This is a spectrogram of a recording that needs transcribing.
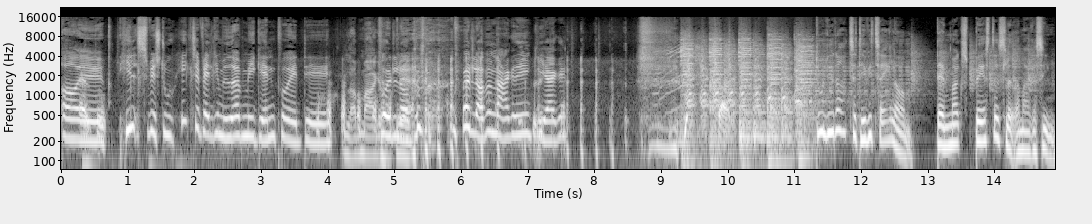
Og øh, Altid. hils, hvis du helt tilfældigt møder dem igen på et, øh, Loppemarked. på et, loppe, på et loppemarked i en kirke. Du lytter til det, vi taler om. Danmarks bedste slædermagasin.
